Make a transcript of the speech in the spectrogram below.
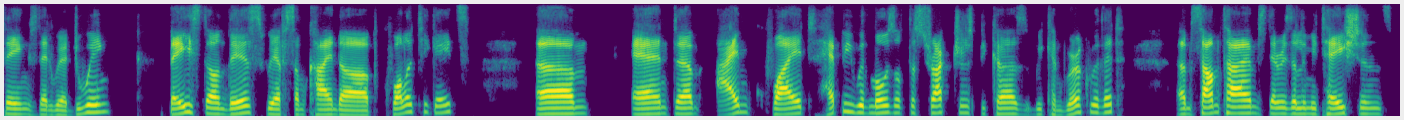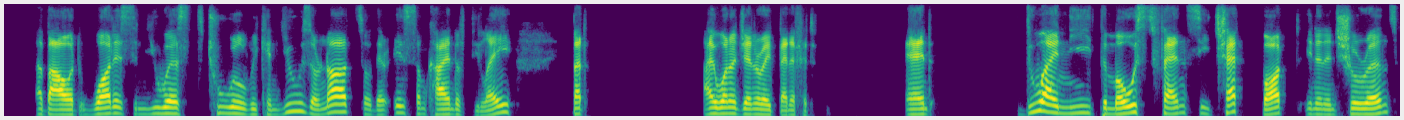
things that we're doing. Based on this, we have some kind of quality gates. Um, and um, I'm quite happy with most of the structures because we can work with it. Um, sometimes there is a limitations about what is the newest tool we can use or not. So there is some kind of delay, I want to generate benefit. And do I need the most fancy chatbot in an insurance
